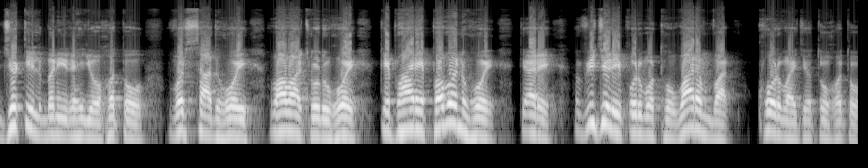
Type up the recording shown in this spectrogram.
જટિલ બની રહ્યો હતો. વરસાદ હોય, વાવાઝોડું હોય કે ભારે પવન હોય ત્યારે વીજળી પુરવઠો વારંવાર ખોરવાઈ જતો હતો.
